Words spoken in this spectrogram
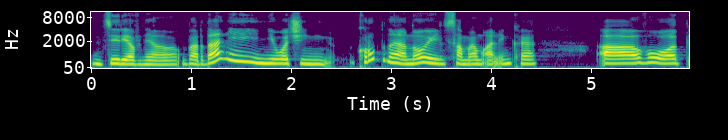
деревня в Иордании, не очень крупная, но и самая маленькая. А, вот.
